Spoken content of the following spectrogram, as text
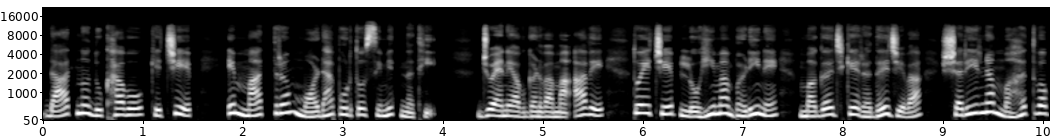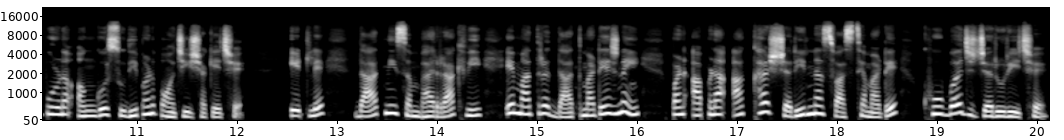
દાંતનો દુખાવો કે ચેપ એ માત્ર મોઢા પૂરતો સીમિત નથી. જો એને અવગણવામાં આવે, તો એ ચેપ લોહીમાં ભળીને મગજ કે હૃદય જેવા શરીરના મહત્વપૂર્ણ અંગો સુધી પણ પહોંચી શકે છે. એટલે દાંતની સંભાળ રાખવી એ માત્ર દાંત માટે જ નહીં, પણ આપણા આખા શરીરના સ્વાસ્થ્ય માટે ખૂબ જ જરૂરી છે.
